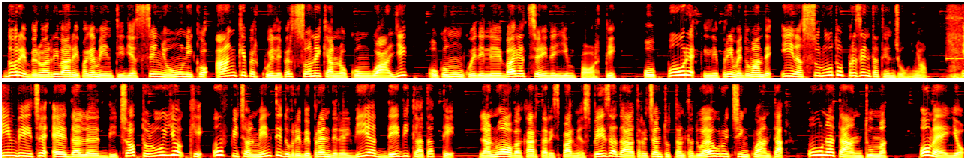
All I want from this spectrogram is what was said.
dovrebbero arrivare i pagamenti di assegno unico anche per quelle persone che hanno conguagli o comunque delle variazioni degli importi, oppure le prime domande in assoluto presentate a giugno. Invece è dal 18 luglio che ufficialmente dovrebbe prendere il via dedicata a te, la nuova carta risparmio spesa da 382,50 euro, una tantum. O meglio,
